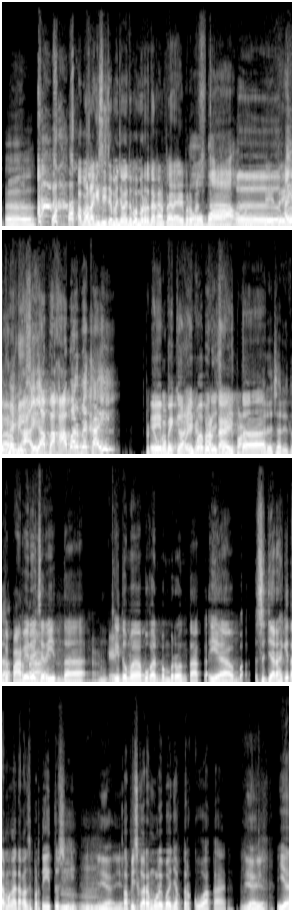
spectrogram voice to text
Eh, Apalagi sih zaman-zaman itu pemberontakan PRRI Permesta. Eh, DIT. Ayo Kami PKI apa kabar PKI? खाई? Eh PKI mah beda partai, cerita. Beda cerita. Itu partai. Beda cerita. Itu mah bukan pemberontak. Ya b- sejarah kita mengatakan seperti itu sih. Iya, iya. Tapi sekarang mulai banyak terkuak kan. Iya, iya. Ya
